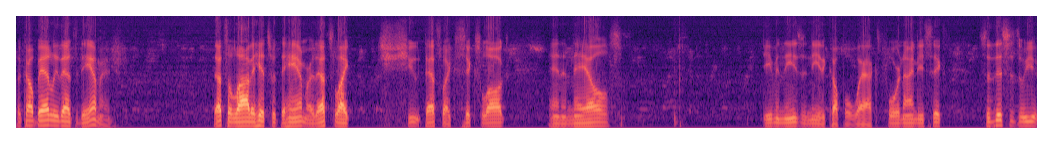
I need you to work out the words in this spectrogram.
Look how badly that's damaged. That's a lot of hits with the hammer. That's like, shoot, that's like six logs and the nails. Even these would need a couple whacks. 496. So this is the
